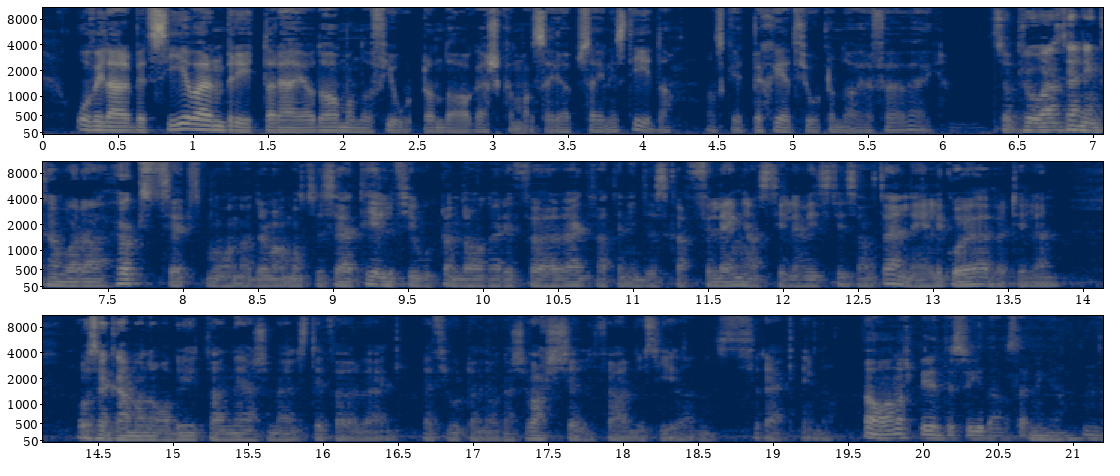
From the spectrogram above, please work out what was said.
Och vill arbetsgivaren bryta det här, ja då har man då 14 dagars kan man säga uppsägningstid. Då. Man ska ge ett besked 14 dagar i förväg. Så provanställning kan vara högst 6 månader. Man måste säga till 14 dagar i förväg för att den inte ska förlängas till en visstidsanställning eller gå över till en. Och sen kan man avbryta när som helst i förväg med 14 dagars varsel för arbetsgivarens räkning. Då. Ja, annars blir det inte tillsvidareanställningar. Mm.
